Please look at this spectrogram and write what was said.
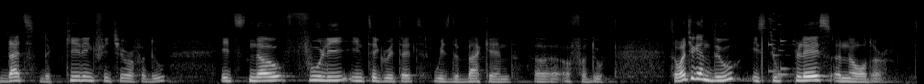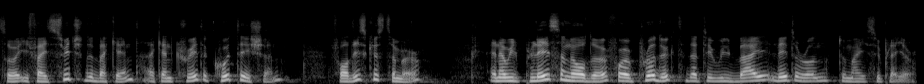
that's the killing feature of Odoo. It's now fully integrated with the backend uh, of Odoo. So what you can do is to place an order. So if I switch the backend, I can create a quotation for this customer, and I will place an order for a product that he will buy later on to my supplier.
